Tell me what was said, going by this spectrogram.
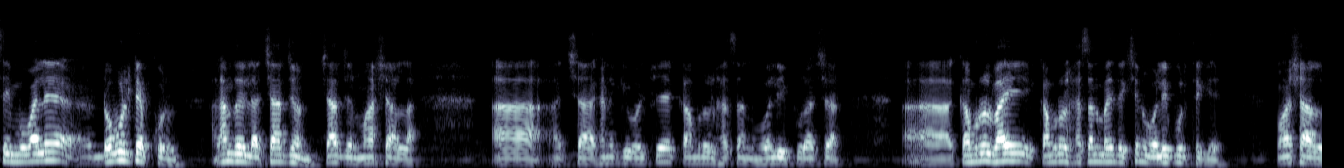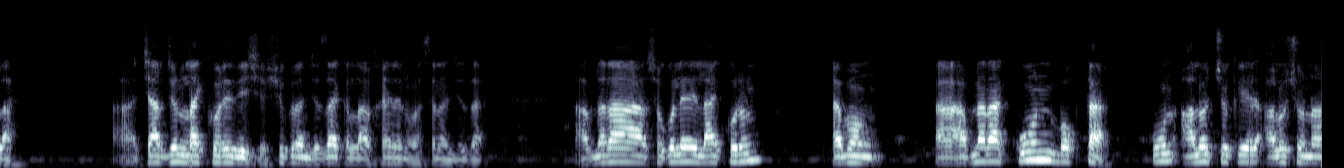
সেই মোবাইলে ডবল ট্যাপ করুন। আলহামদুলিল্লাহ, চারজন চারজন মাশা আল্লাহ আচ্ছা এখানে কি বলছে? কামরুল হাসান, ওয়ালিপুর আচ্ছা। কামরুল ভাই, কামরুল হাসান ভাই দেখছেন ওয়ালিপুর থেকে। মাশা আল্লাহ চারজন লাইক করে দিয়েছে। শুক্রান জাজাক আল্লাহ খাইরান হাসানান জাজা। আপনারা সকলে লাইক করুন এবং আপনারা কোন বক্তার কোন আলোচকের আলোচনা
